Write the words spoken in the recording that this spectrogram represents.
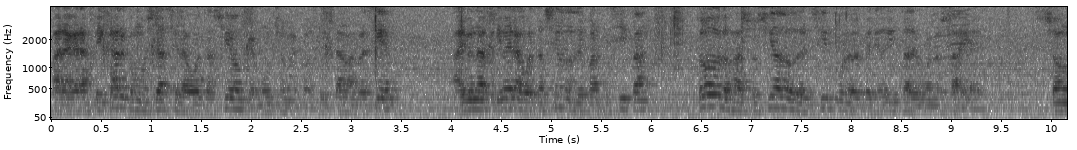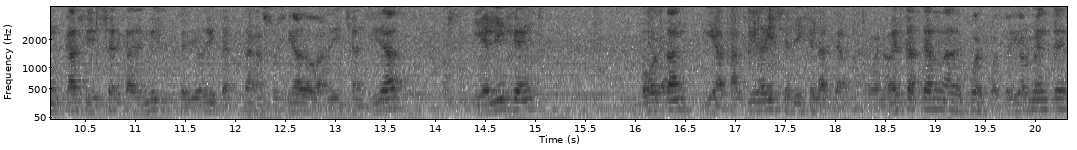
Para graficar cómo se hace la votación, que muchos me consultaban recién, hay una primera votación donde participan todos los asociados del Círculo de Periodistas de Buenos Aires. Son casi cerca de mil periodistas que están asociados a dicha entidad y eligen votan y a partir de ahí se elige la terna. Bueno, esta terna después, posteriormente,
